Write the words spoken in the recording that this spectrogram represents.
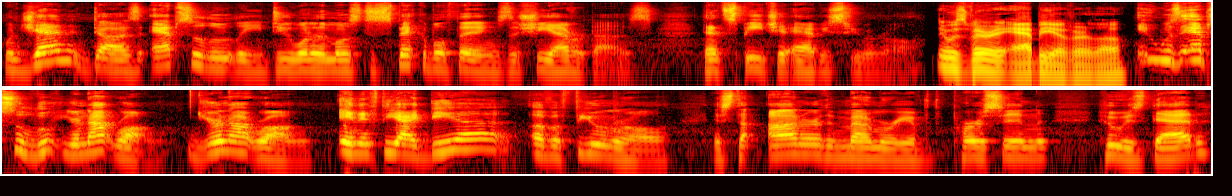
when Jen does absolutely do one of the most despicable things that she ever does. That speech at Abby's funeral. It was very Abby of her though. It was absolute. You're not wrong. You're not wrong. And if the idea of a funeral is to honor the memory of the person who is dead,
